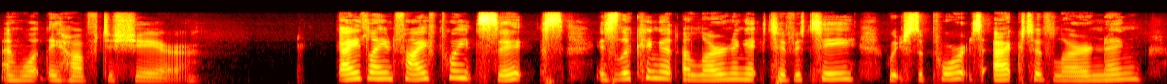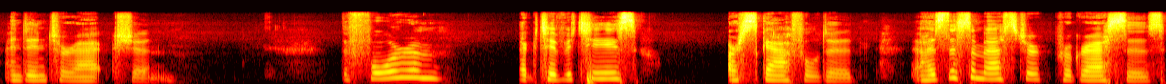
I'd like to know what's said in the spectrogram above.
and what they have to share. Guideline 5.6 is looking at a learning activity which supports active learning and interaction. The forum activities are scaffolded as the semester progresses,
